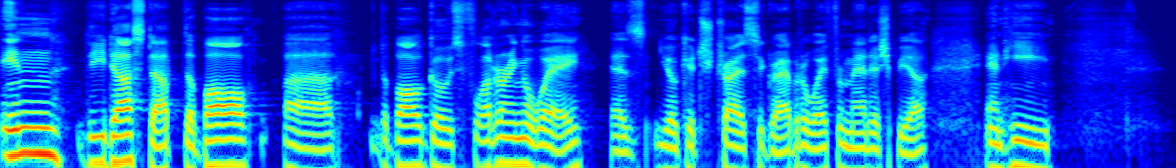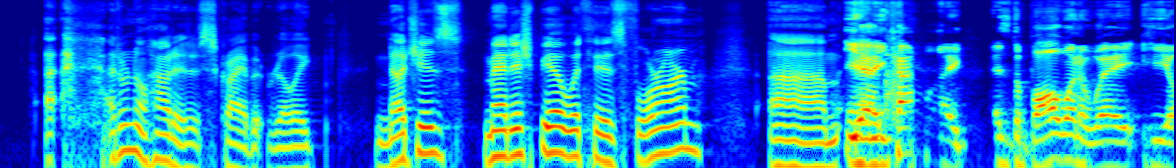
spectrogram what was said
in the dust up, the ball uh, the ball goes fluttering away as Jokic tries to grab it away from Matt Ishbia, and he I, I don't know how to describe it really nudges Matt Ishbia with his forearm. Um, yeah, he kind of like as the ball went away, he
